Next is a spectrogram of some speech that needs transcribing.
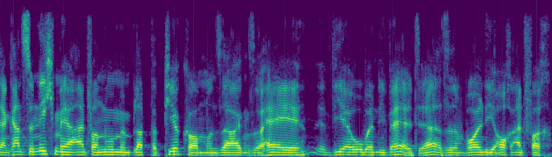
dann kannst du nicht mehr einfach nur mit einem Blatt Papier kommen und sagen so, hey, wir erobern die Welt. Ja? Also dann wollen die auch einfach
